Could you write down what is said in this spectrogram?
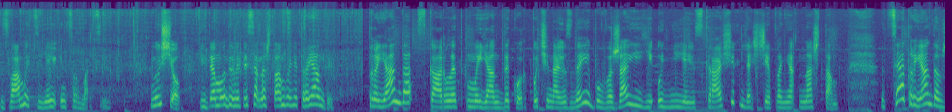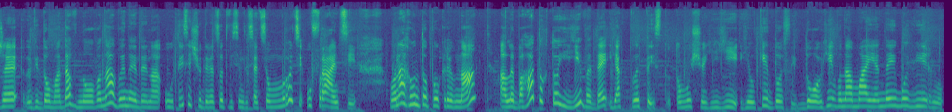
з вами цією інформацією. Ну що, йдемо дивитися на штамбові троянди. Троянда Scarlet Mayan Декор. Починаю з неї, бо вважаю її однією з кращих для щеплення на штамп. Ця троянда вже відома давно. Вона винайдена у 1987 році у Франції. Вона ґрунтопокривна, але багато хто її веде як плетисту, тому що її гілки досить довгі. Вона має неймовірну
